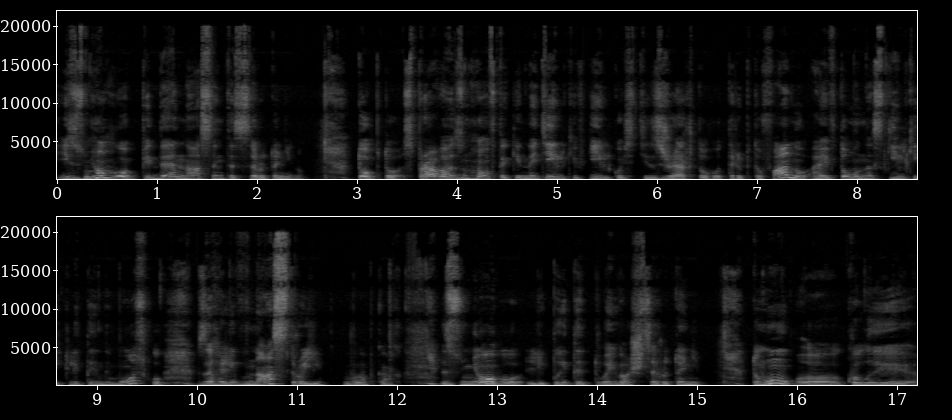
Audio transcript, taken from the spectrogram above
із нього піде на синтез серотоніну. Тобто справа знов таки не тільки в кількості зжертого триптофану, а й в тому, наскільки клітини мозку взагалі в настрої в лапках з нього ліпити той ваш серотонін. Тому, е, коли е,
